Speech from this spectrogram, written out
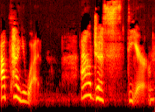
I'll tell you what, I'll just steer.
